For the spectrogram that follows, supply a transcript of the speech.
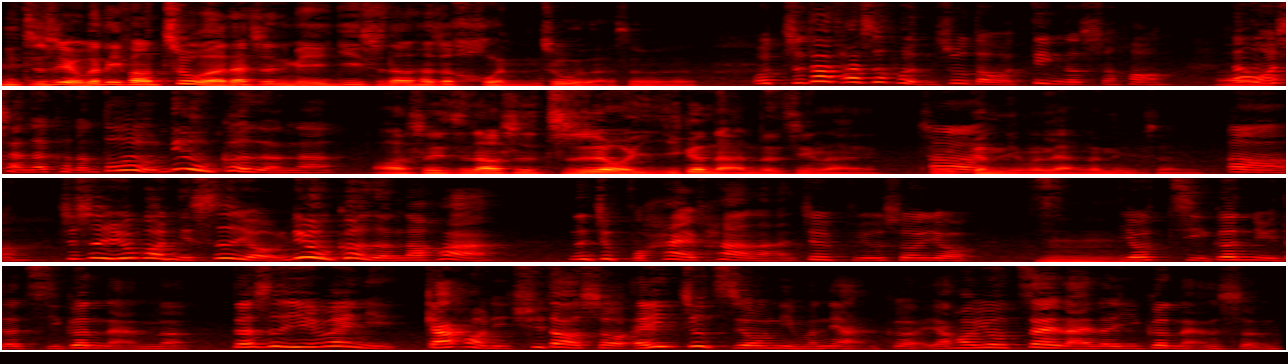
你只是有个地方住了，但是你没意识到它是混住的，是不是？我知道它是混住的，我订的时候，但我想着可能都有六个人呢。啊，谁知道是只有一个男的进来，就跟你们两个女生。嗯，就是如果你是有六个人的话，那就不害怕了。就比如说有，嗯，有几个女的，几个男的，但是因为你刚好你去到的时候，哎，就只有你们两个，然后又再来了一个男生，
